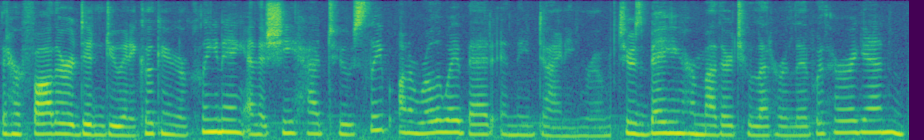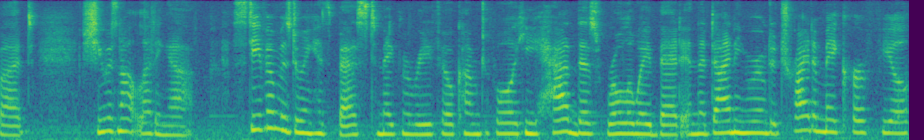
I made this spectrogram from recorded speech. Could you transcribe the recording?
that her father didn't do any cooking or cleaning, and that she had to sleep on a rollaway bed in the dining room. She was begging her mother to let her live with her again, but she was not letting up. Stephen was doing his best to make Marie feel comfortable. He had this rollaway bed in the dining room to try to make her feel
